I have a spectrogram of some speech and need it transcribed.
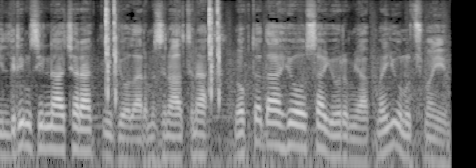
bildirim zilini açarak videolarımızın altına nokta dahi olsa yorum yapmayı unutmayın.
